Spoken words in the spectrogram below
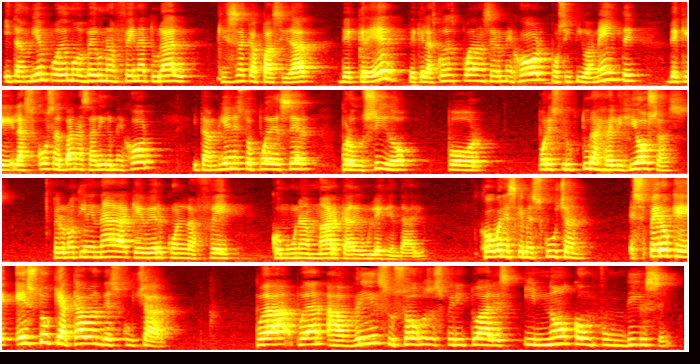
Y también podemos ver una fe natural, que es esa capacidad de creer de que las cosas puedan ser mejor positivamente, de que las cosas van a salir mejor. Y también esto puede ser producido por, por estructuras religiosas, pero no tiene nada que ver con la fe como una marca de un legendario. Jóvenes que me escuchan, espero que esto que acaban de escuchar puedan abrir sus ojos espirituales y no confundirse,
